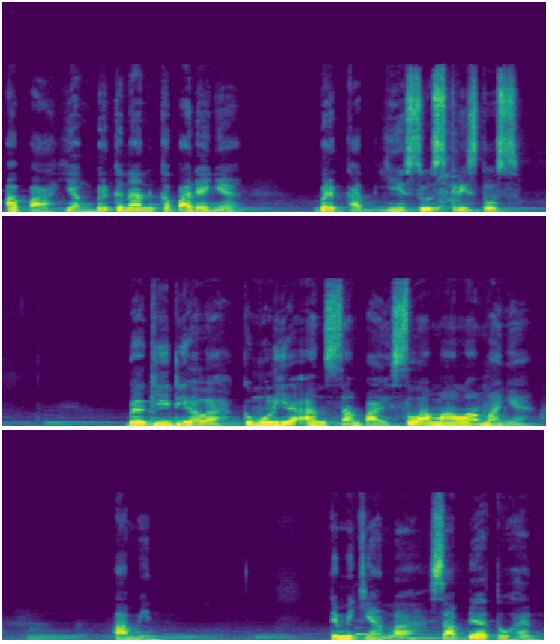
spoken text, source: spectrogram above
apa yang berkenan kepadanya berkat Yesus Kristus. Bagi dialah kemuliaan sampai selama-lamanya. Amin. Demikianlah sabda Tuhan.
